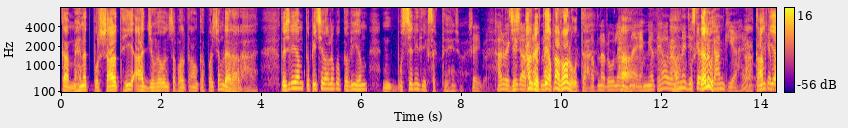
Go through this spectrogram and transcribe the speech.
का मेहनत पुरुषार्थ ही आज जो है उन सफलताओं का परचम लहरा रहा है। तो इसलिए हम पीछे वालों को कभी हम उससे नहीं देख सकते हैं जो है। सही बात। हर व्यक्ति का हर अपना व्यक्ति अपना रोल होता है। अपना रोल है हाँ। अपना अहमियत है और हाँ, उन्होंने जिस उसकी तरह से value है। काम किया है हाँ, काम किया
